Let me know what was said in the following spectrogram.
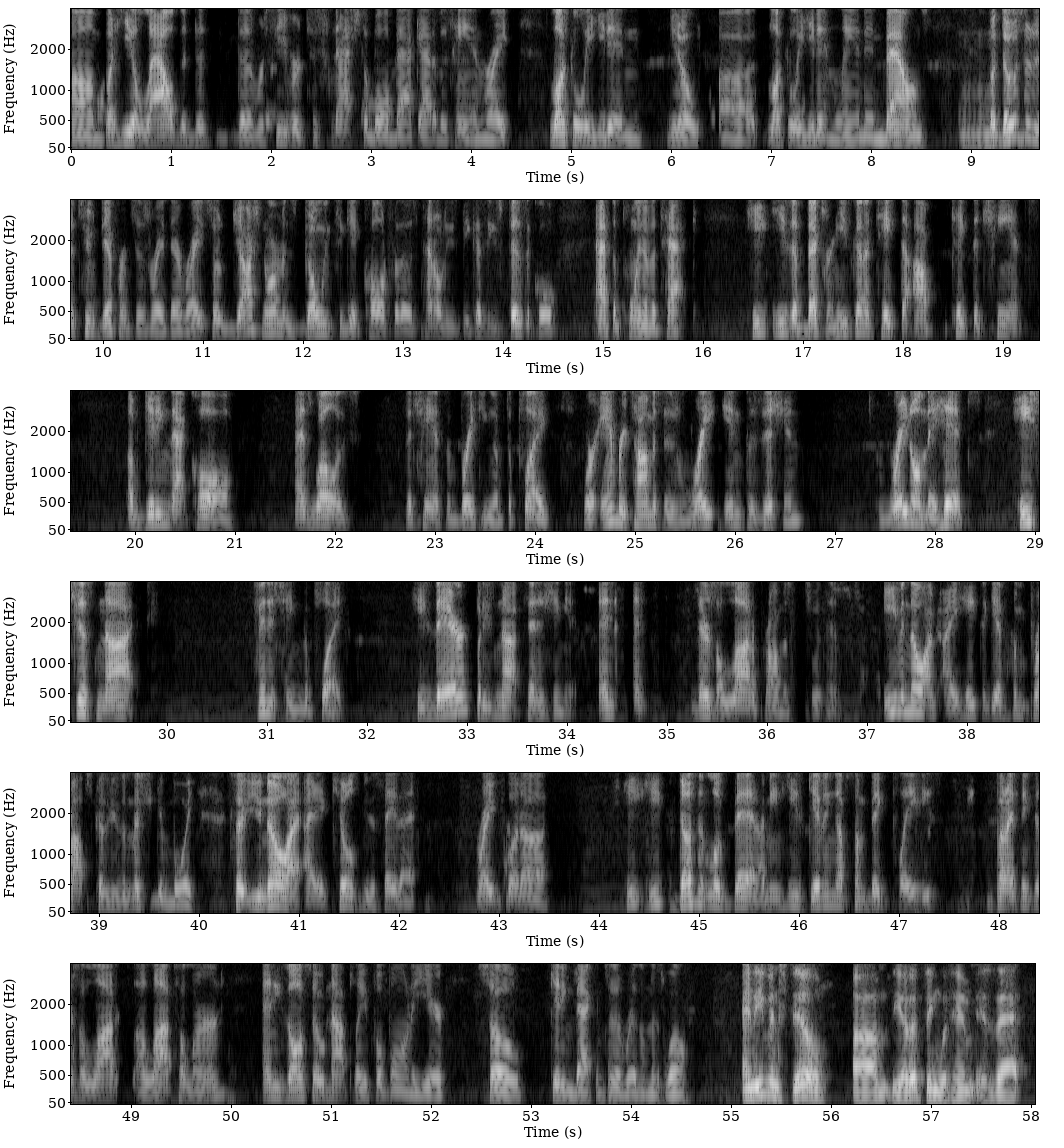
um, but he allowed the, the, the receiver to snatch the ball back out of his hand. Right. Luckily, he didn't. You know, uh, luckily he didn't land in bounds. Mhm. But those are the two differences right there, right? So Josh Norman's going to get called for those penalties because he's physical at the point of attack. He he's a veteran. He's going to take the op, take the chance of getting that call as well as the chance of breaking up the play. Where Ambry Thomas is right in position, right on the hips. He's just not finishing the play. He's there, but he's not finishing it. And and there's a lot of promise with him. Even though I'm, I hate to give him props because he's a Michigan boy, so you know I, I it kills me to say that, right? But uh, he he doesn't look bad. I mean, he's giving up some big plays, but I think there's a lot a lot to learn, and he's also not played football in a year, so getting back into the rhythm as well. And even still, um, the other thing with him is that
